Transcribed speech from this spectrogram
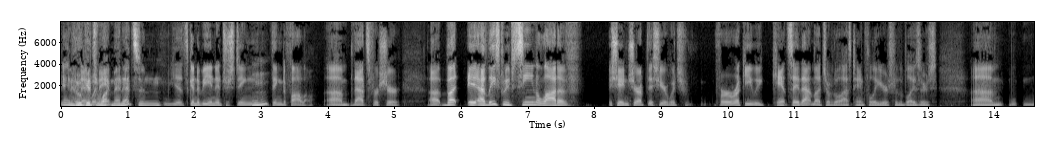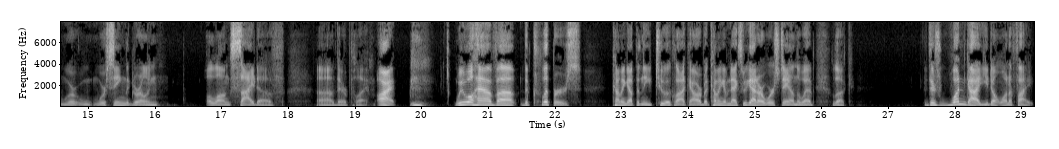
And who gets what it- minutes? And it's going to be an interesting Mm-hmm. thing to follow. Um, that's for sure. Uh, but i at least we've seen a lot of Shaedon Sharpe this year, which for a rookie we can't say that much over the last handful of years for the Blazers. Um, we're we're seeing the growing alongside of uh, their play. All right, we will have uh, the Clippers coming up in the two o'clock hour. But coming up next, we got our worst day on the web. Look, there's one guy you don't want to fight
